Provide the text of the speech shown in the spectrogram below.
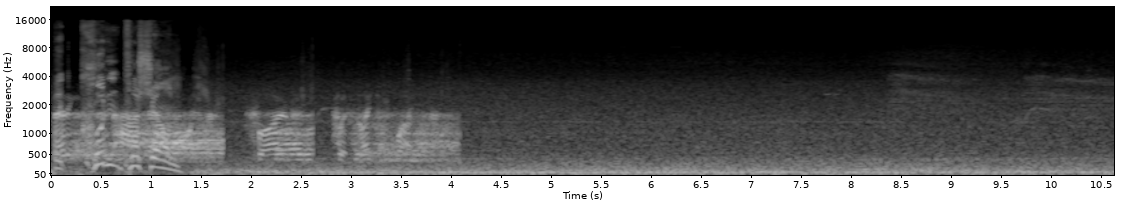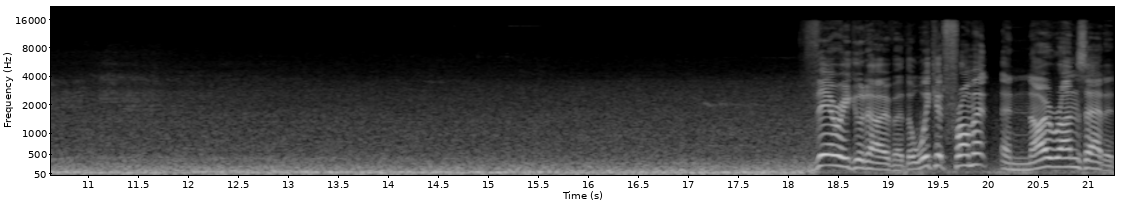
but couldn't push on. Very good over. The wicket from it and no runs added.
